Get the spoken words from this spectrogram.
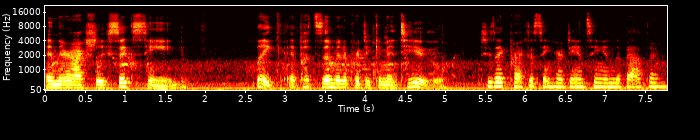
and they're actually 16 like it puts them in a predicament too she's like practicing her dancing in the bathroom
